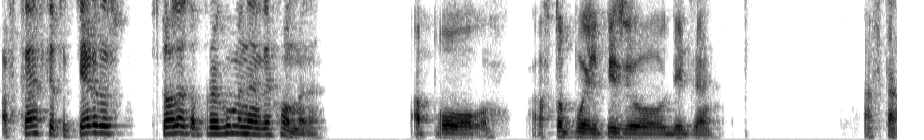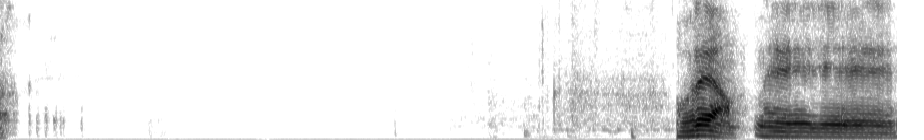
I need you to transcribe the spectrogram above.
αυξάνεις και το κέρδος σε όλα τα προηγούμενα ενδεχόμενα από αυτό που ελπίζει ο DJ. Αυτά. Ωραία. Ε,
